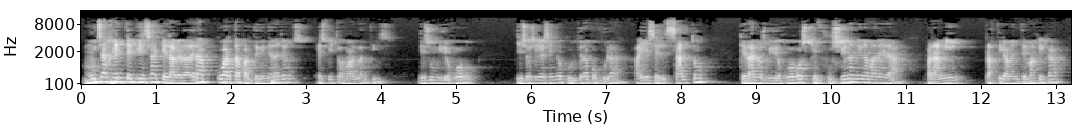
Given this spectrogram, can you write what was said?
mucha gente piensa que la verdadera cuarta parte de Indiana Jones es Fito of Atlantis y es un videojuego. Y eso sigue siendo cultura popular. Ahí es el salto que dan los videojuegos que fusionan de una manera, para mí, prácticamente mágica,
